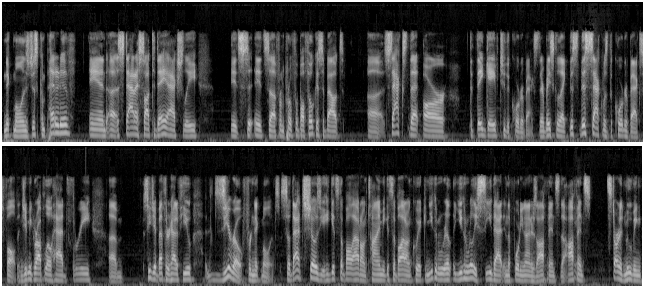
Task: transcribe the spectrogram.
Nick Mullens, just competitive. And uh, a stat I saw today actually, it's it's uh, from Pro Football Focus about uh, sacks that are that they gave to the quarterbacks. They're basically like this this sack was the quarterback's fault, and Jimmy Garoppolo had three. Um, CJ Beathard had a few, zero for Nick Mullens. So that shows you he gets the ball out on time, he gets the ball out on quick, and you can really you can really see that in the 49ers offense. The offense started moving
